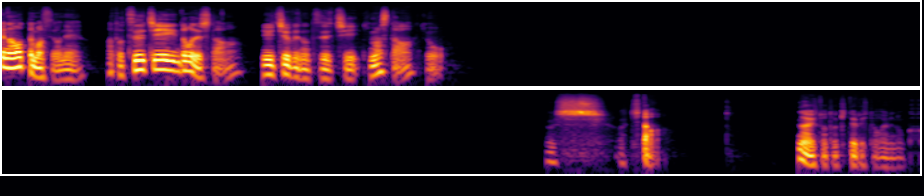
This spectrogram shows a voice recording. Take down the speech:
く治ってますよね。あと通知どうでした ?YouTube の通知来ました？今日。よし。あ、来た。来ない人と来てる人がいるのか。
